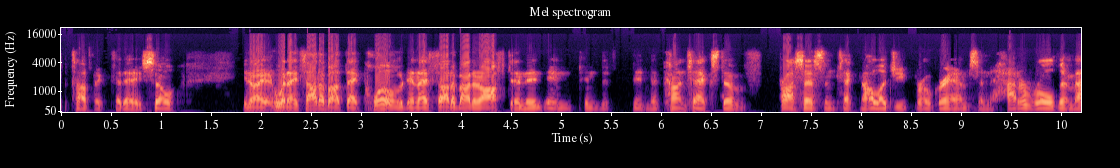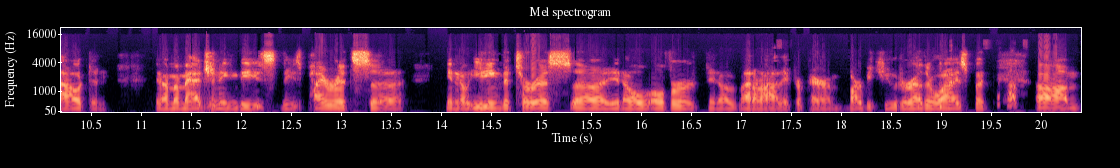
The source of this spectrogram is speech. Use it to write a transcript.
the topic today? So, you know, I, when I thought about that quote, and I thought about it often in in, in the in the context of process and technology programs and how to roll them out. And you know, I'm imagining these these pirates, uh, you know, eating the tourists, uh, you know, over, you know, I don't know how they prepare them, barbecued or otherwise, but um,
